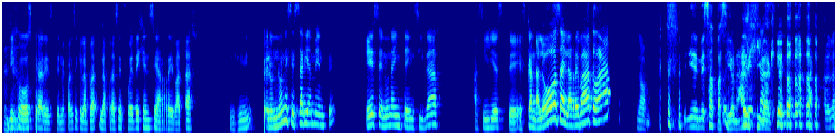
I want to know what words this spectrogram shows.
Ujú, Dijo Oscar, este, me parece que la, la frase fue déjense arrebatar. Ujú. Pero no necesariamente es en una intensidad así este, escandalosa el arrebato. ¡ah! No, Sí, en esa pasión álgida. esa, que- sen- exacto, ¿no?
